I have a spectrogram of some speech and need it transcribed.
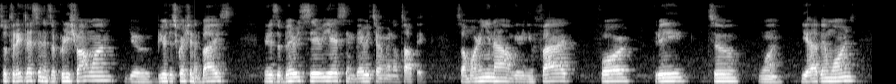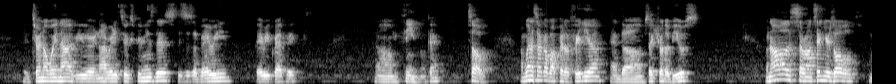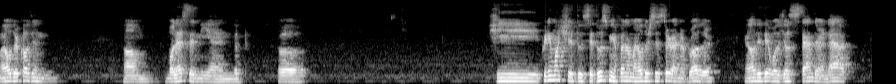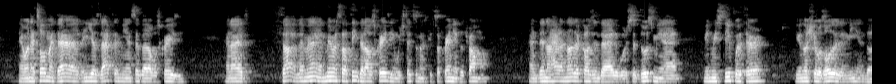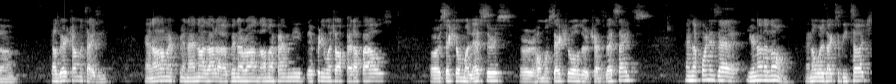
So today's lesson is a pretty strong one. Your viewer discretion advised. It is a very serious and very terminal topic. So I'm warning you now. I'm giving you five, four, three, two, one. You have been warned. Turn away now if you are not ready to experience this. This is a very, very graphic um, theme. Okay. So I'm going to talk about pedophilia and um, sexual abuse. When I was around 10 years old, my older cousin um, molested me and uh, she pretty much seduced me in front of my older sister and her brother. And all they did was just stand there and laugh. And when I told my dad, he just laughed at me and said that I was crazy. And I me, I made myself think that I was crazy, which led to my schizophrenia, the trauma. And then I had another cousin that would seduce me and made me sleep with her, even though she was older than me, and um, that was very traumatizing. And all my, and I know a lot of, I've been around all my family, they're pretty much all pedophiles, or sexual molesters, or homosexuals, or transvestites. And the point is that you're not alone. I know what it's like to be touched,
